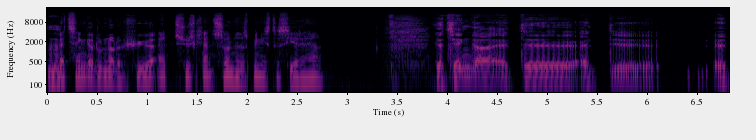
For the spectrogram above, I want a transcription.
Mm. Hvad tænker du, når du hører, at Tysklands sundhedsminister siger det her? Jeg tænker, at, øh, at, øh, at,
